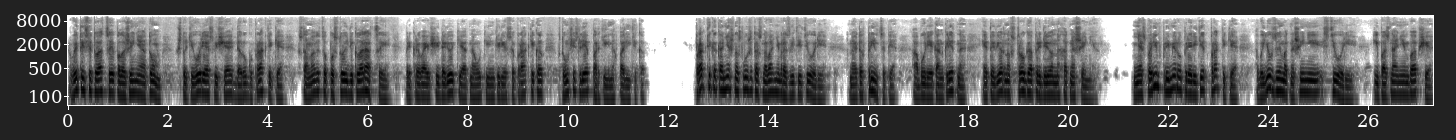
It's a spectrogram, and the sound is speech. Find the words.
В этой ситуации положение о том, что теория освещает дорогу практике, становится пустой декларацией – прикрывающие далекие от науки интересы практиков, в том числе партийных политиков. Практика, конечно, служит основанием развития теории, но это в принципе, а более конкретно, это верно в строго определенных отношениях. Неоспорим, к примеру, приоритет практики в ее взаимоотношении с теорией и познанием вообще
